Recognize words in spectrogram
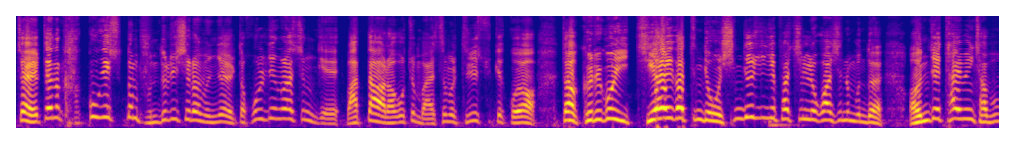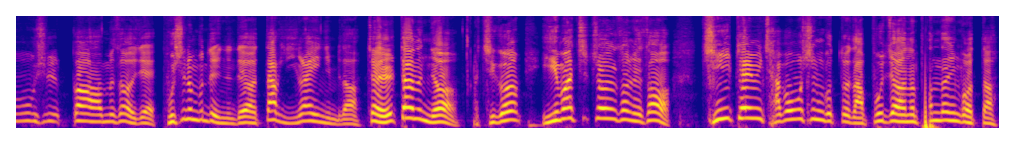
자 일단은 갖고 계시던 분들이시라면요 일단 홀딩을 하시는 게 맞다라고 좀 말씀을 드릴 수 있겠고요. 자 그리고 이 DI 같은 경우 신규 진입하시려고 하시는 분들 언제 타이밍 잡아보실까 하면서 이제 보시는 분들 있는데요. 딱 이 라인입니다. 자 일단은요 지금 27,000원 선에서 진입 타이밍 잡아보시는 것도 나쁘지 않은 판단인 것 같다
